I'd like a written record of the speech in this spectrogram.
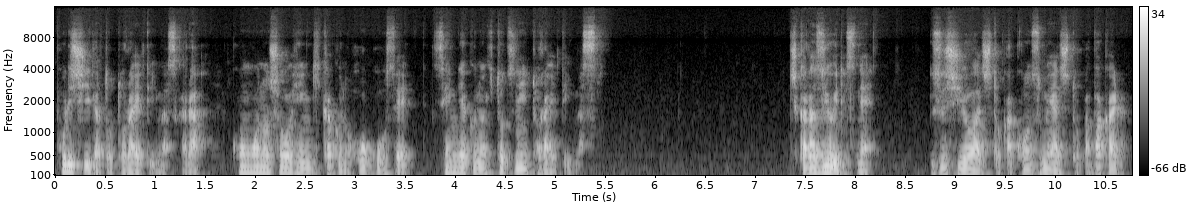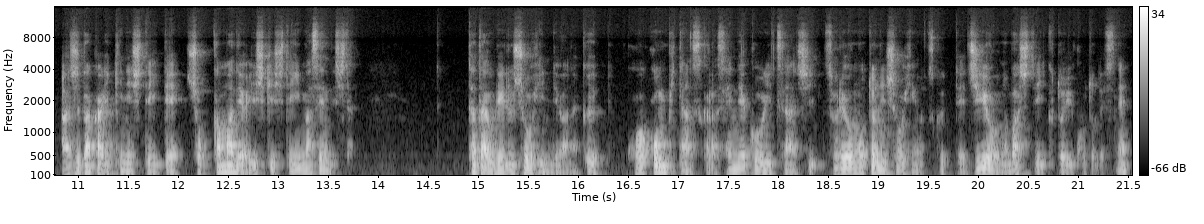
ポリシーだと捉えていますから、今後の商品企画の方向性、戦略の一つに捉えています。力強いですね。薄塩味とかコンソメ味とかばかり、味ばかり気にしていて、食感までは意識していませんでした。ただ売れる商品ではなく、コアコンピタンスから戦略を立案し、それをもとに商品を作って事業を伸ばしていくということですね。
